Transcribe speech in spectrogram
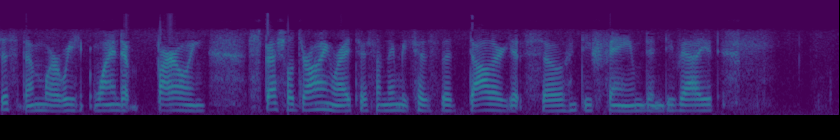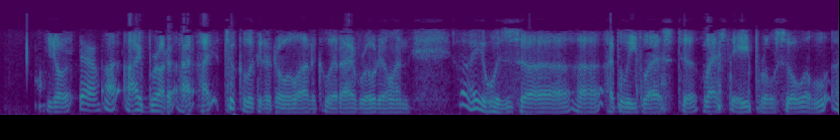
system where we wind up borrowing special drawing rights or something because the dollar gets so defamed and devalued. You know, So- I, I brought, I, I took a look at an old article that I wrote, Ellen. Uh, It was, uh, uh, I believe, last uh, last April, so uh,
